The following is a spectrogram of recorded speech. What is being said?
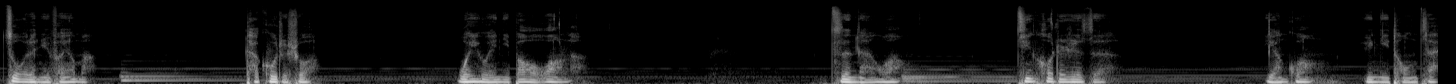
做我的女朋友吗？”他哭着说：“我以为你把我忘了，自难忘，今后的日子。”阳光与你同在。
